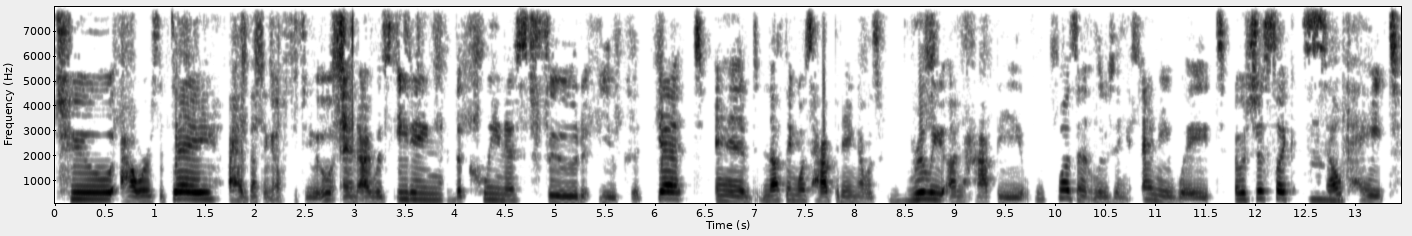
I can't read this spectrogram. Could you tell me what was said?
two hours a day. I had nothing else to do and I was eating the cleanest food food you could get and nothing was happening. I was really unhappy, wasn't losing any weight. It was just like mm. self hate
